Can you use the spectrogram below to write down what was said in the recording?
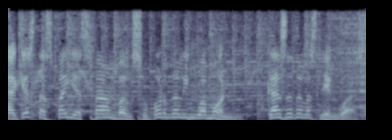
Aquest espai es fa amb el suport de Linguamont, Casa de les Llengües.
